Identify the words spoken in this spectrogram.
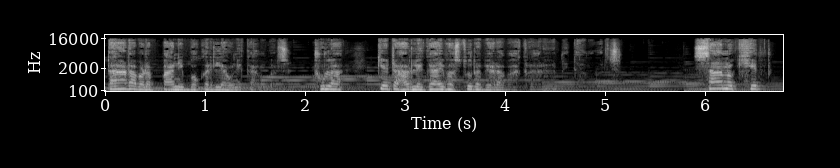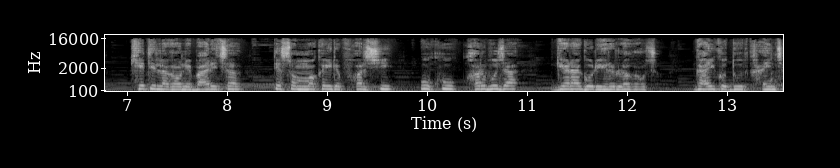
टाढाबाट पानी बोकेर ल्याउने काम गर्छ। ठुला केटाहरूले गाईबस्तु र भेडा बाख्रा गर्ने काम गर्छन् सानो खेत खेती लगाउने बारी छ त्यसमा मकै र फर्सी उखु खरबुजा गेडागोडीहरू लगाउँछ। गाईको दुध खाइन्छ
